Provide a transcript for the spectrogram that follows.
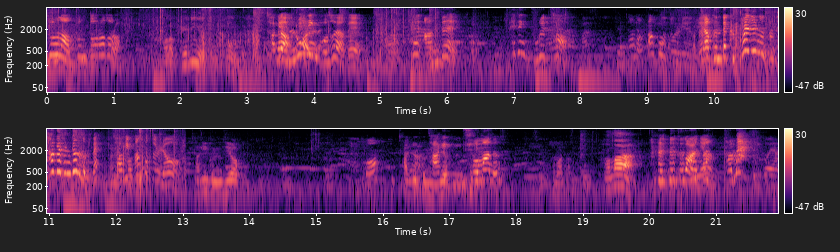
수은아 좀 떨어져라. 아나 패딩이 좀 무서운데 자기야 패딩 갈래. 벗어야 돼. 패, 안 돼. 패딩 불에 타. 괜찮아? 빵꾸 뚫리는데? 야 근데 그 패딩은 좀 타게 생겼는데? 자기 빵꾸 뚫려. 자기 금지요. 뭐? 자기 금지요. 자기 금지. 저만은? 하나도 하마 그거 아니야 가마! 이거야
